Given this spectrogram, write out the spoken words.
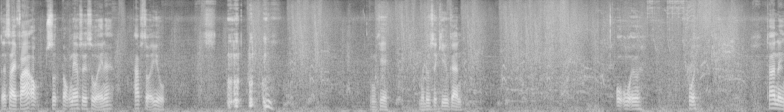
แต่สายฟ้าออกออกแนวสวยๆนะ ภาพสวยอยู่ โอเค มาดูสกิลกัน โอ้โอ้ยโอ้ยถ้าหนึ่ง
